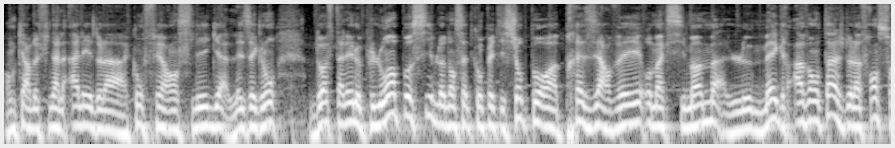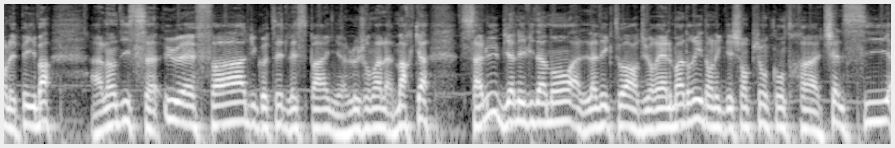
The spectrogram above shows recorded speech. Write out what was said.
en quart de finale aller de la Conference League. Les Aiglons doivent aller le plus loin possible dans cette compétition pour préserver au maximum le maigre avantage de la France sur les Pays-Bas à l'indice UEFA du côté de l'Espagne. Le journal Marca salue bien évidemment la victoire du Real Madrid en Ligue des Champions contre Chelsea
